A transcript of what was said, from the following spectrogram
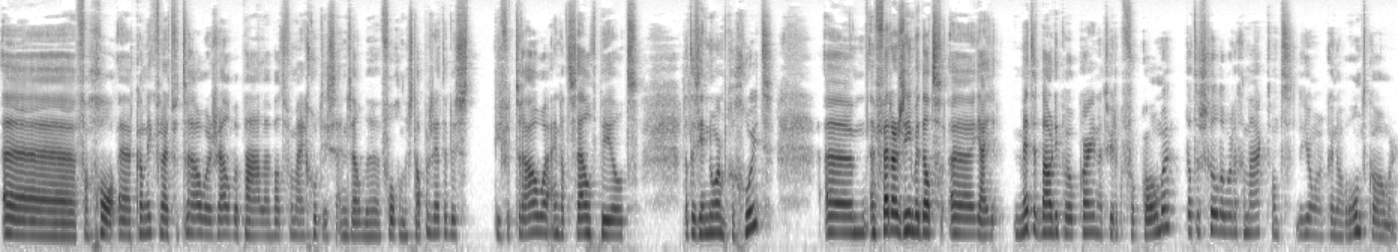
Uh, van goh, uh, kan ik vanuit vertrouwen zelf bepalen wat voor mij goed is en zelf de volgende stappen zetten. Dus die vertrouwen en dat zelfbeeld, dat is enorm gegroeid. Um, en verder zien we dat uh, ja, met het bouwdepot kan je natuurlijk voorkomen dat er schulden worden gemaakt, want de jongeren kunnen rondkomen.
